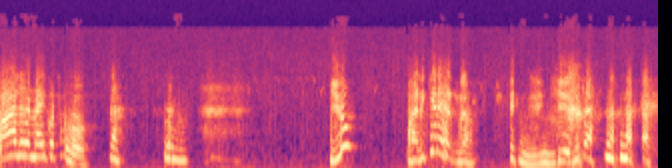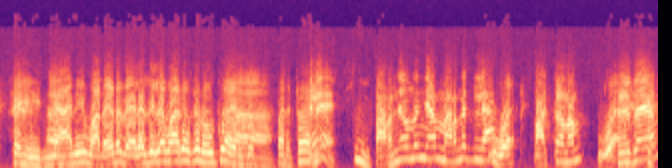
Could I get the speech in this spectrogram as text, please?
പാൽ തന്നെ ആയിക്കോട്ടെ. പണിക്കരേട്ടനോ ഞാൻ ഈ വടയുടെ വില നിലവാരമൊക്കെ നോക്കുമായിരുന്നു പറഞ്ഞൊന്നും ഞാൻ മറന്നിട്ടില്ല. പട്ടണം. ഹൃദയം.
